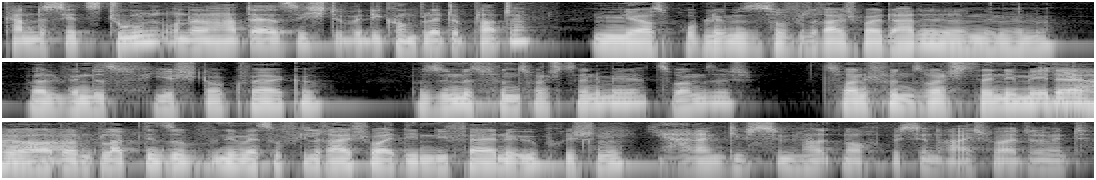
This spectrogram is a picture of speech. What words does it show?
kann das jetzt tun und dann hat er Sicht über die komplette Platte. Ja, das Problem ist, so viel Reichweite hat er dann nicht mehr, ne? Weil wenn das vier Stockwerke, was sind das, 25 Zentimeter, 20? 20, 25 Zentimeter, ja, Ja. dann bleibt nicht, so, nicht mehr so viel Reichweite in die Ferne übrig, ne? Ja, dann gibst du ihm halt noch ein bisschen Reichweite damit.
